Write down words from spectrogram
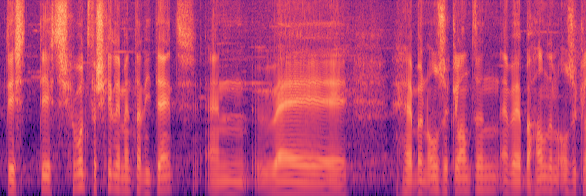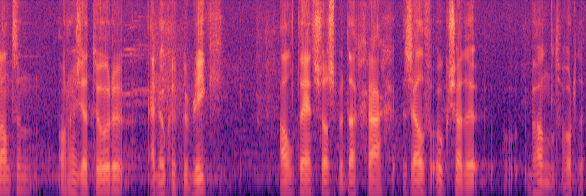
Het, is, het heeft gewoon verschil in mentaliteit en wij hebben onze klanten en wij behandelen onze klanten, organisatoren en ook het publiek altijd zoals we dat graag zelf ook zouden behandeld worden.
